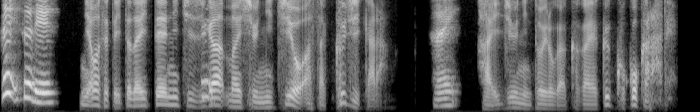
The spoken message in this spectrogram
はい、そうです。に合わせていただいて、日時が毎週日曜朝9時から、はい。はい、10人十色が輝くここからで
